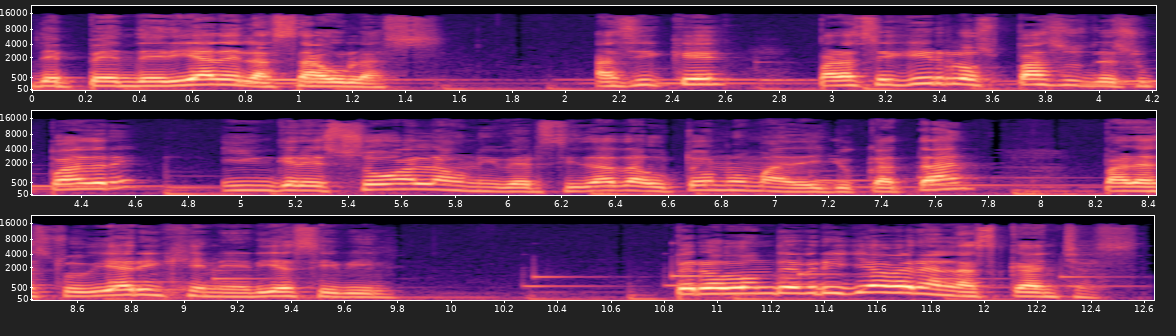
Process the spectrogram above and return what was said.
dependería de las aulas. Así que, para seguir los pasos de su padre, ingresó a la Universidad Autónoma de Yucatán para estudiar ingeniería civil. Pero donde brillaba era en las canchas.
